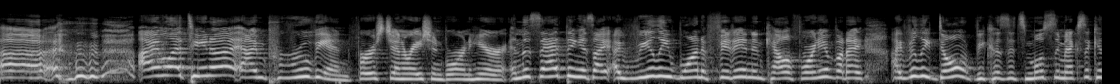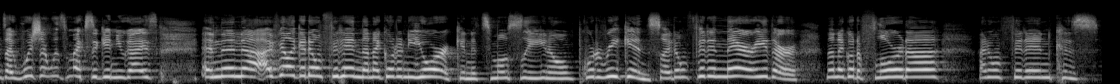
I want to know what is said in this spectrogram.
Uh, I'm Latina. I'm Peruvian, first generation born here. And the sad thing is, I, I really want to fit in in California, but I, I really don't because it's mostly Mexicans. I wish I was Mexican, you guys. And then uh, I feel like I don't fit in. Then I go to New York and it's mostly, you know, Puerto Ricans, so I don't fit in there either. Then I go to Florida. I don't fit in because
